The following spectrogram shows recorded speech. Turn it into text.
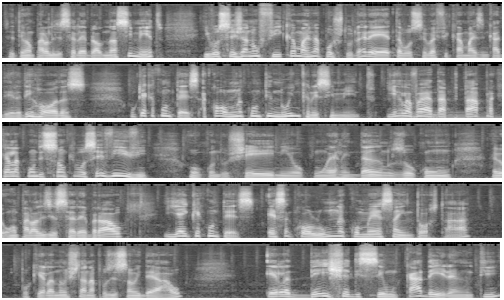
Você tem uma paralisia cerebral do nascimento e você já não fica mais na postura ereta, você vai ficar mais em cadeira de rodas. O que é que acontece? A coluna continua em crescimento e ela vai adaptar para aquela condição que você vive, ou com Duchenne, ou com Erlen-Danlos, ou com é, uma paralisia cerebral. E aí o que acontece? Essa coluna começa a entortar, porque ela não está na posição ideal, ela deixa de ser um cadeirante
